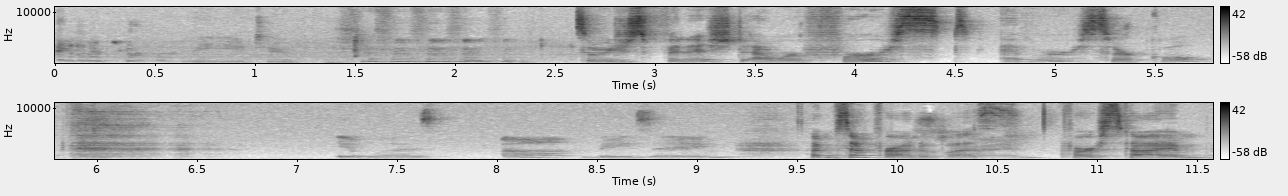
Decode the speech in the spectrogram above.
Hi YouTube. meet YouTube. so we just finished our first ever circle. It was amazing. I'm so proud of us. time. First time.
